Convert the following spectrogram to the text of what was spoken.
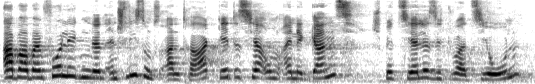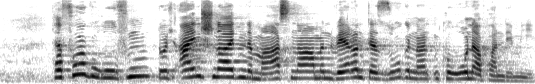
Aber beim vorliegenden Entschließungsantrag geht es ja um eine ganz spezielle Situation, hervorgerufen durch einschneidende Maßnahmen während der sogenannten Corona-Pandemie.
